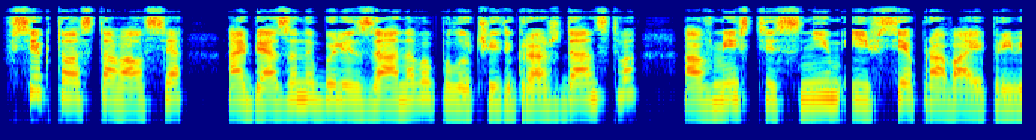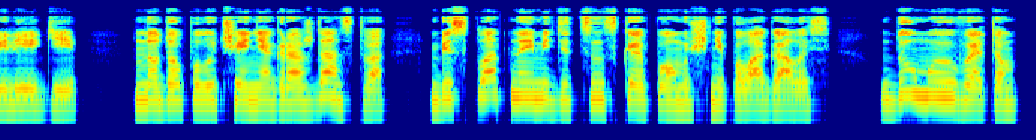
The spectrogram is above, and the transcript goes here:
все, кто оставался, обязаны были заново получить гражданство, а вместе с ним и все права и привилегии. Но до получения гражданства бесплатная медицинская помощь не полагалась. Думаю, в этом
